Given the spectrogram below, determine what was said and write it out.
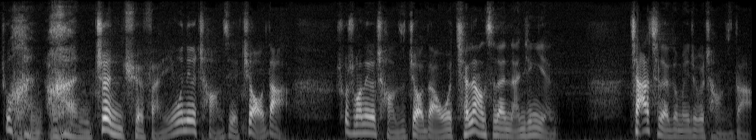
就很很正确反应，因为那个场子也较大。说实话，那个场子较大，我前两次来南京演，加起来都没这个场子大。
